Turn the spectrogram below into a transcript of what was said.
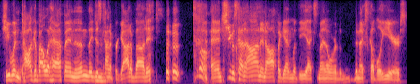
she wouldn't talk about what happened, and then they just Mhm. kind of forgot about it. Oh. and she was kind of on and off again with the X Men over the, the next couple of years.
